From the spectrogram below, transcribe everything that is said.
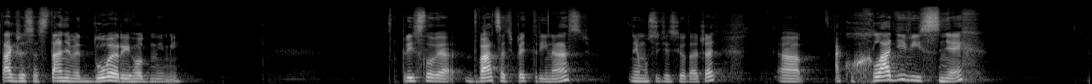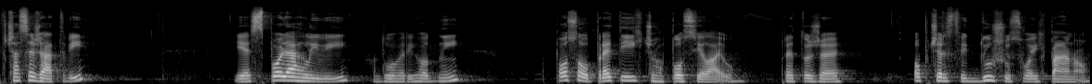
Takže sa staneme dôveryhodnými príslovia 25.13, nemusíte si otáčať, ako chladivý sneh v čase žatvy je spoľahlivý a dôveryhodný posol pre tých, čo ho posielajú, pretože občerství dušu svojich pánov.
